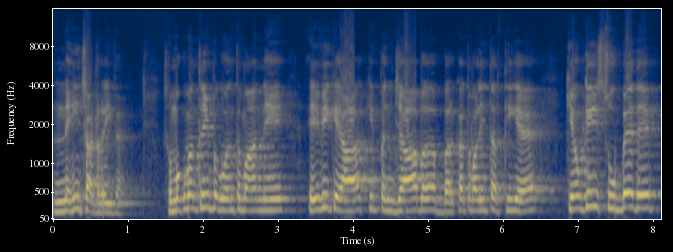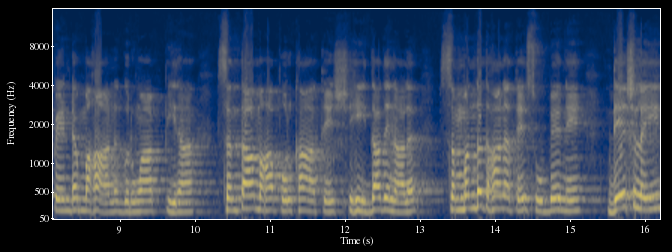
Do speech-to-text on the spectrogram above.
ਨਹੀਂ ਛੱਡ ਰਹੀ ਹੈ ਸੋ ਮੁੱਖ ਮੰਤਰੀ ਭਗਵੰਤ ਮਾਨ ਨੇ ਇਹ ਵੀ ਕਿਹਾ ਕਿ ਪੰਜਾਬ ਬਰਕਤ ਵਾਲੀ ਧਰਤੀ ਹੈ ਕਿਉਂਕਿ ਸੂਬੇ ਦੇ ਪਿੰਡ ਮਹਾਨ ਗੁਰੂਆਂ, ਪੀਰਾਂ, ਸੰਤਾਂ, ਮਹਾਪੁਰਖਾਂ ਅਤੇ ਸ਼ਹੀਦਾਂ ਦੇ ਨਾਲ ਸੰਬੰਧਿਤ ਹਨ ਅਤੇ ਸੂਬੇ ਨੇ ਦੇਸ਼ ਲਈ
